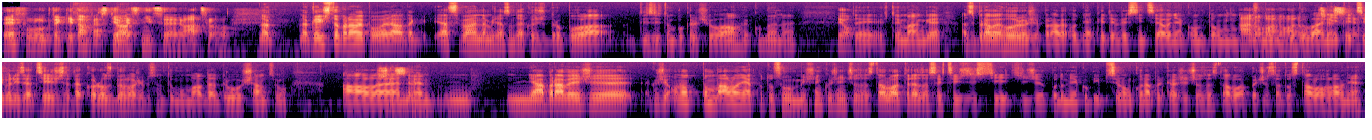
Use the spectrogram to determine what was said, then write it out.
to je fuk, tak je tam prostě no. vesnice, no a co? No, no když to právě povedal, tak já si pamätám, že já jsem to jakože dropol a ty si v tom pokračoval, Jakube, ne? Jo. V, tej, v tej mange. A si právě hovoril, že právě od nějaké té vesnice a o nějakom tom ano, ano, budování té civilizace, že se tak rozbehlo, že by som tomu mal dát druhou šancu. Ale přesně. nevím, mňa práve, že akože ono to malo nejakú tú svoju myšlenku, že niečo sa stalo a teraz zase chceš zistiť, že podobne ako v Y napríklad, že čo sa stalo a prečo sa to stalo hlavne.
